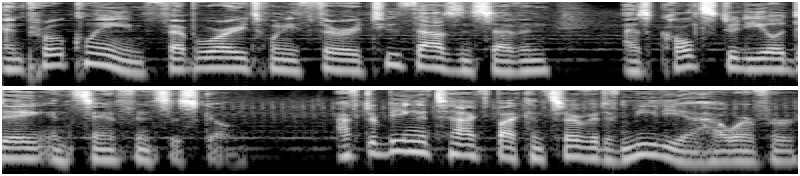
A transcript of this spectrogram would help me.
and proclaim February 23, 2007 as Colt Studio Day in San Francisco. After being attacked by conservative media, however,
